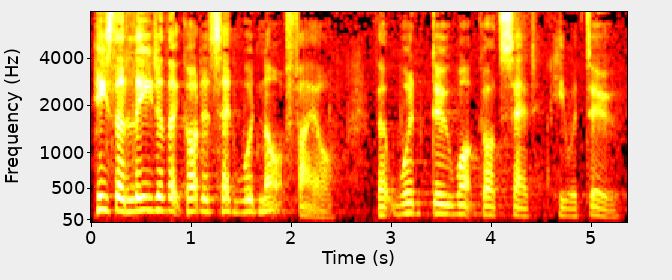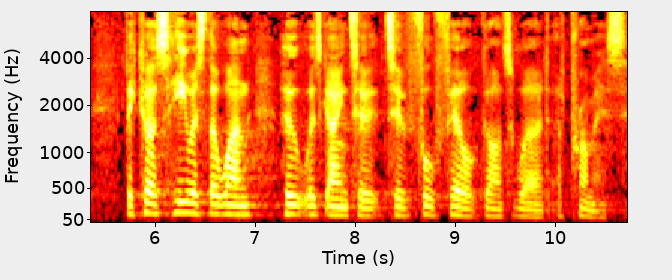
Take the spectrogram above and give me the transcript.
He's the leader that God had said would not fail, that would do what God said he would do, because he was the one who was going to, to fulfill God's word of promise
